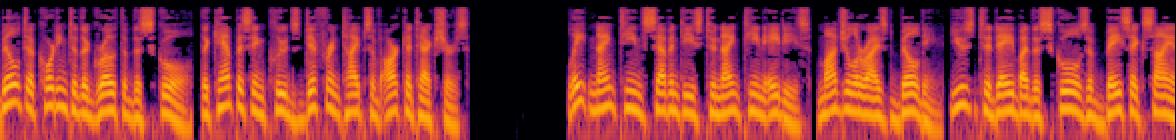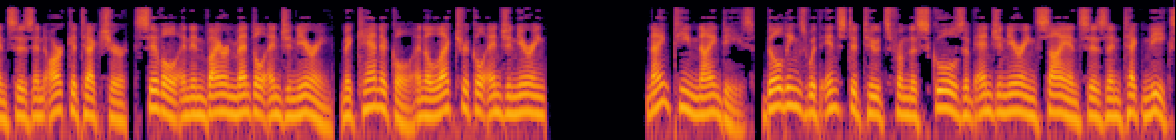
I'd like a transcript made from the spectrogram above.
Built according to the growth of the school, the campus includes different types of architectures, Late 1970s to 1980s, modularized building, used today by the schools of basic sciences and architecture, civil and environmental engineering, mechanical and electrical engineering 1990s, buildings with institutes from the schools of engineering sciences and techniques,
